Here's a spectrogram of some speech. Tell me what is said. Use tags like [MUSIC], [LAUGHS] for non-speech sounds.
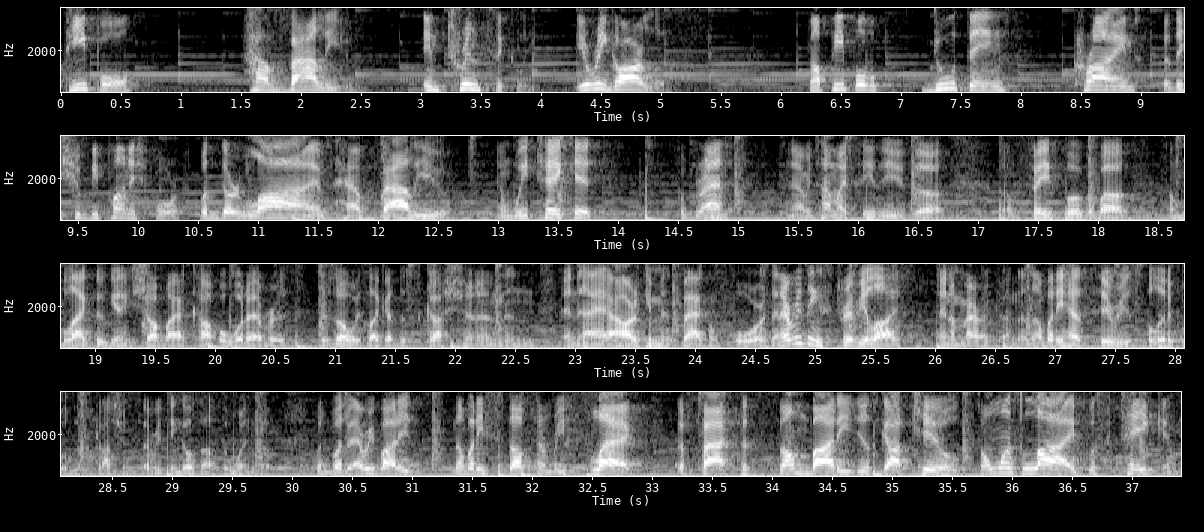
people have value intrinsically, irregardless. Now, people do things, crimes that they should be punished for, but their lives have value, and we take it for granted. And every time I see these uh, on Facebook about some black dude getting shot by a cop or whatever, there's always like a discussion and, and uh, arguments back and forth, and everything's trivialized in America. Nobody has serious political discussions. Everything goes out the window. But but everybody, nobody stops and reflect the fact that somebody just got killed. Someone's life was taken.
